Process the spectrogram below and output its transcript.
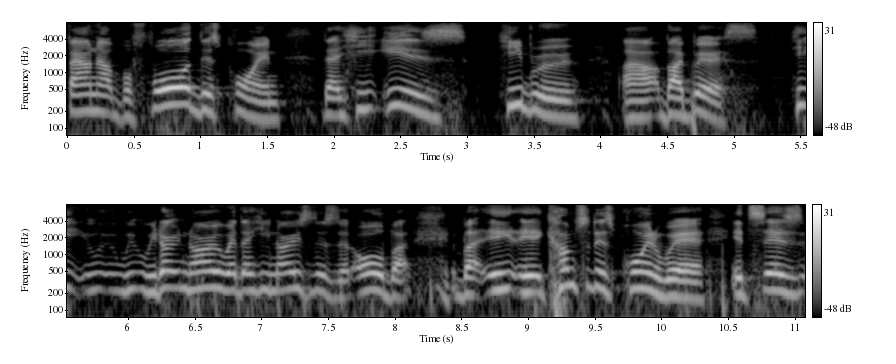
found out before this point that he is hebrew uh, by birth. He, we, we don't know whether he knows this at all, but, but it, it comes to this point where it says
